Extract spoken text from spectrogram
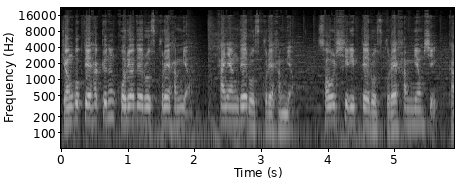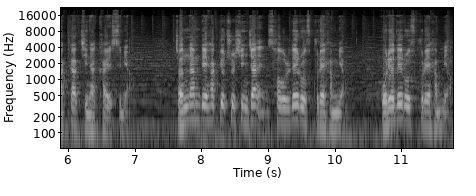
경북대 학교는 고려대 로스쿨에 1명, 한양대 로스쿨에 1명, 서울시립대 로스쿨에 1명씩 각각 진학하였으며 전남대 학교 출신자는 서울대 로스쿨에 1명, 고려대 로스쿨에 1명,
